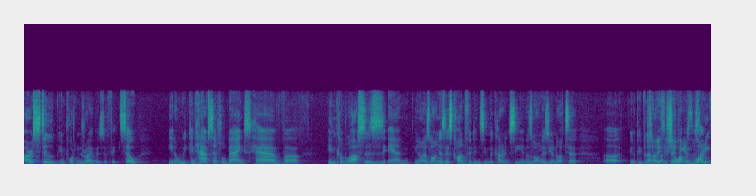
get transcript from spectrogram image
are still important drivers of it. So, you know, we can have central banks have uh, income losses and, you know, as long as there's confidence in the currency and as long as you're not, uh, uh, you know, people are so not going to show up and worry,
